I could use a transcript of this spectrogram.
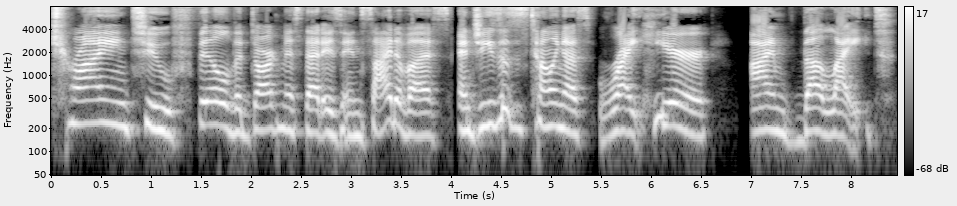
trying to fill the darkness that is inside of us. And Jesus is telling us right here, I'm the light.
